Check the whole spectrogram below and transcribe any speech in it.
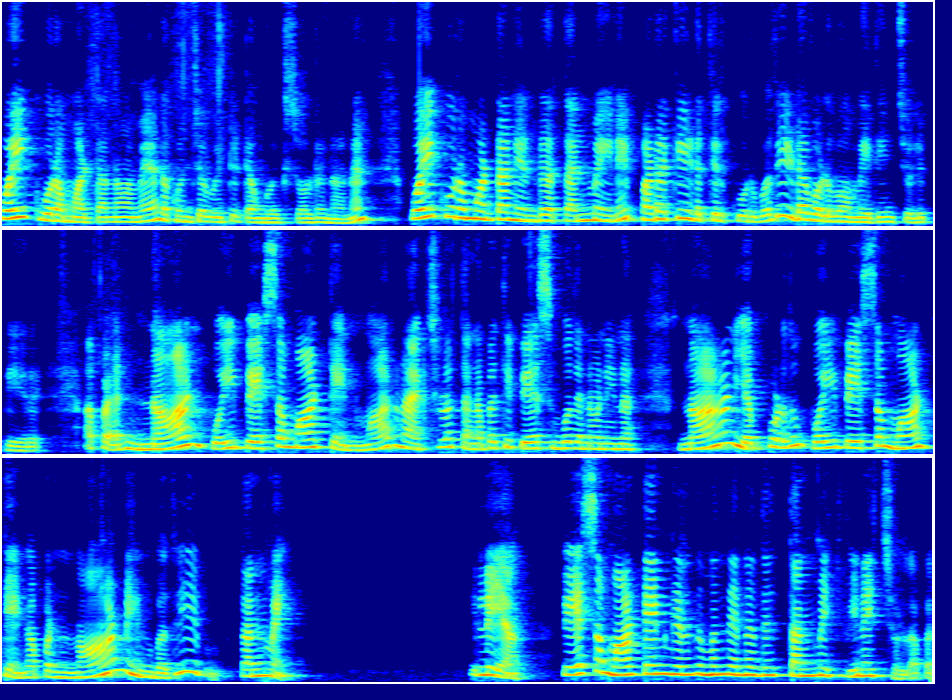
பொய் கூற மாட்டான். நான் மேலே கொஞ்சம் விட்டுட்டு உங்களுக்கு சொல்கிறேன் நான். பொய் கூற மாட்டான் என்ற தன்மையினை படக்க இடத்தில் கூறுவது இடவழுவ அமைதின்னு சொல்லி பேர். அப்போ நான் பொய் பேச மாட்டேன். மாறன் ஆக்சுவலாக தன்னை பற்றி பேசும்போது என்ன பண்ணின நான் எப்பொழுதும் பொய் பேச மாட்டேன். அப்போ நான் என்பது தன்மை. இல்லையா? பேச மாட்டேங்கிறது வந்து என்னது? தன்மை வினைச்சொல். அப்போ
